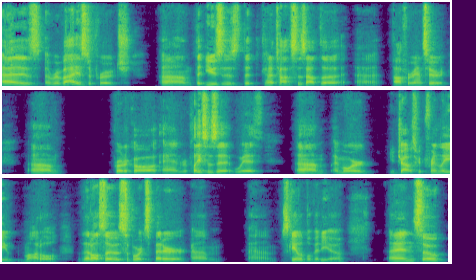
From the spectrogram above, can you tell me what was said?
as a revised approach um, that uses that kind of tosses out the uh, offer answer um, protocol and replaces it with um, a more JavaScript friendly model that also supports better um, um, scalable video. And so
